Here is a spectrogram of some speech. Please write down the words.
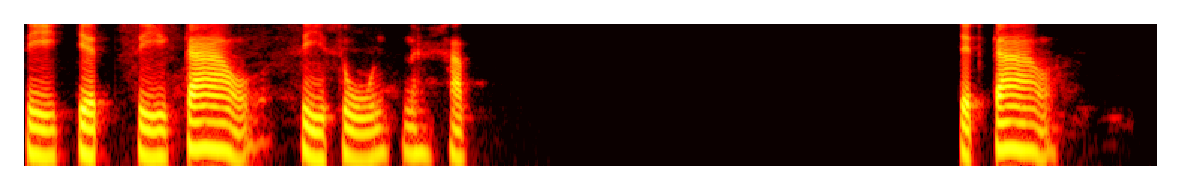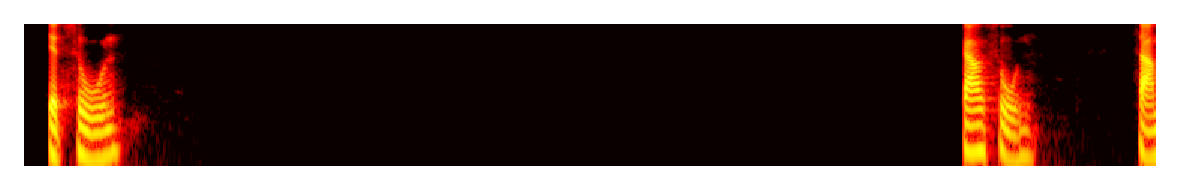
สี่เจ็ดสี่เก้าสี่ศูนย์นะครับเจ็ดเก้าเจ็ดศูนย์ เก้าศูนย์สาม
